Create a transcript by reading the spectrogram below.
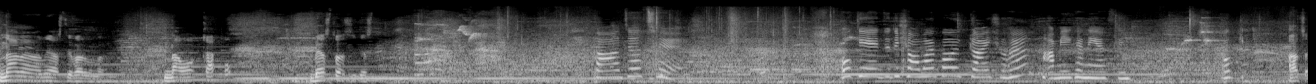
না না আমি আসতে পারব না। না ব্যস্ত আছি ব্যস্ত। কাজ আছে? ওকে যদি সময় পাও একটু আইসো হ্যাঁ? আমি এখানে আছি। ওকে। আচ্ছা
